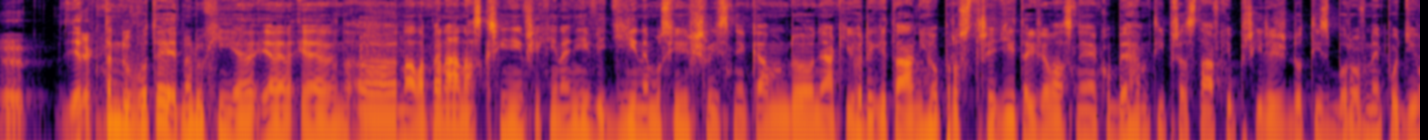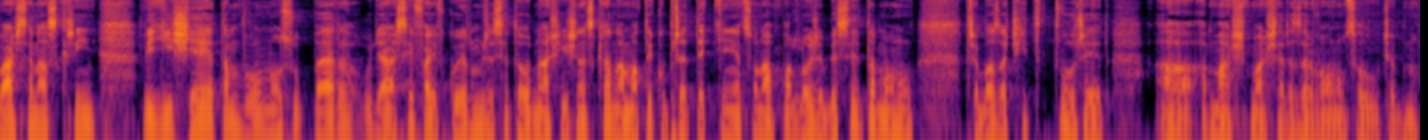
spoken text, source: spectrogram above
Eh, je, Jak... Ten důvod je jednoduchý, je, je, je uh, nalepená na skříni, všichni na ní vidí, nemusíš šli někam do nějakého digitálního prostředí, takže vlastně jako během té přestávky přijdeš do té zborovny, podíváš se na skříň, vidíš je, je tam volno, super, uděláš si fajfku, jenom že si to odnášíš dneska na matiku, před teď tě něco napadlo, že by si tam mohl třeba začít tvořit a, a máš, máš rezervovanou celou učebnu.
